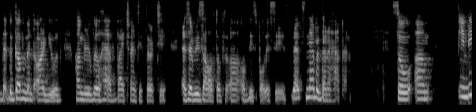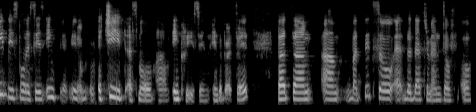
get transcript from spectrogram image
that the government argued Hungary will have by 2030 as a result of, uh, of these policies. That's never going to happen. So um, indeed, these policies, in, you know, achieved a small um, increase in, in the birth rate, but um, um, but did so at the detriment of of,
